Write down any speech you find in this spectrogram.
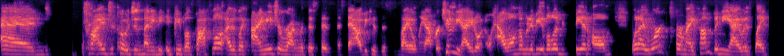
and trying to coach as many people as possible. I was like, I need to run with this business now because this is my only opportunity. I don't know how long I'm going to be able to be at home. When I worked for my company, I was like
